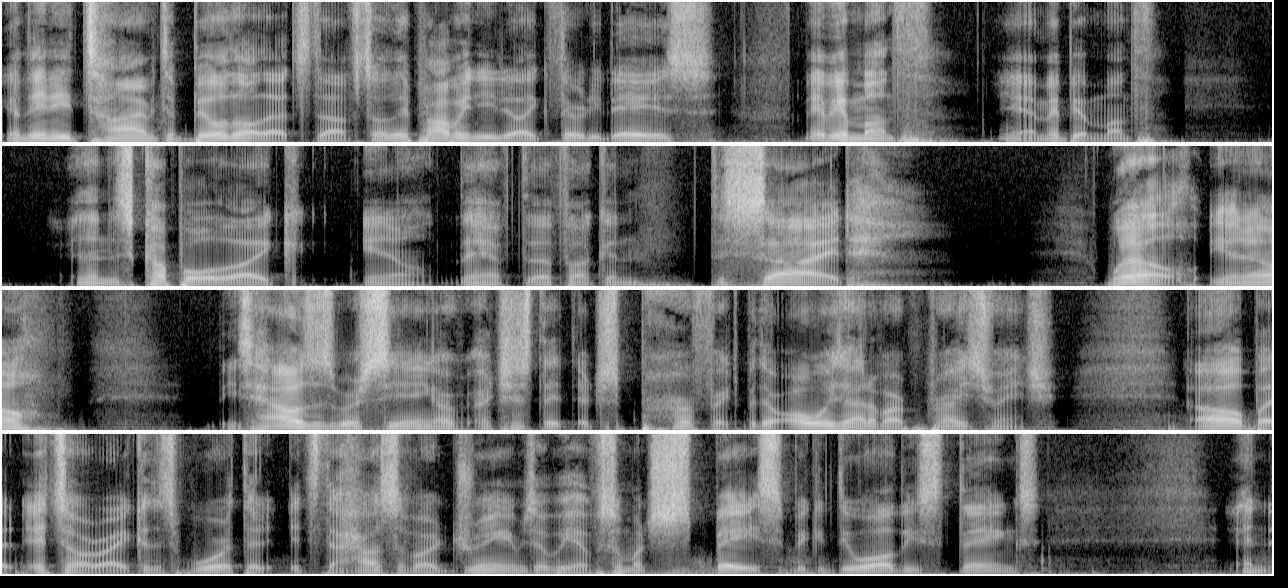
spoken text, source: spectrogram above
you know, they need time to build all that stuff. So they probably need like 30 days, maybe a month. Yeah, maybe a month. And then this couple, like, you know, they have to fucking decide. Well, you know, these houses we're seeing are, are just they're just perfect, but they're always out of our price range oh, but it's all right because it's worth it. It's the house of our dreams, and we have so much space. We can do all these things. And,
